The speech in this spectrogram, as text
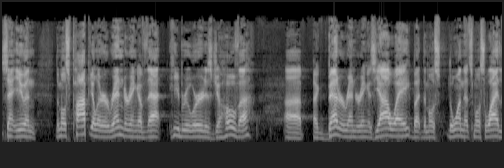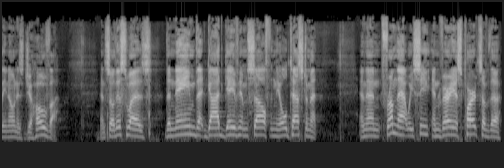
sent you. And the most popular rendering of that Hebrew word is Jehovah. Uh, a better rendering is Yahweh, but the, most, the one that's most widely known is Jehovah. And so this was the name that God gave himself in the Old Testament. And then from that, we see in various parts of the,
